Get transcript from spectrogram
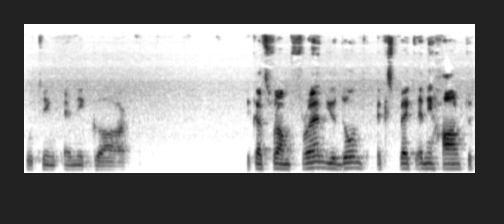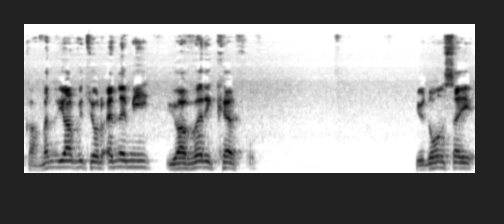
putting any guard because from friend, you don't expect any harm to come. When you are with your enemy, you are very careful. You don't say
